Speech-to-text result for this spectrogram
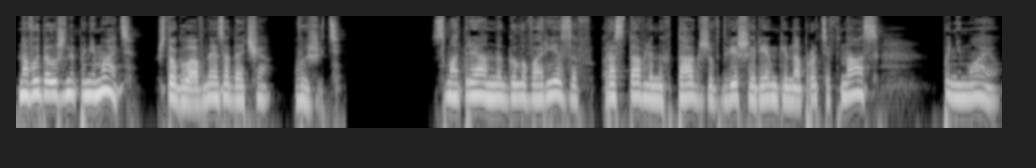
Но вы должны понимать, что главная задача — выжить. Смотря на головорезов, расставленных также в две шеренги напротив нас, понимаю,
